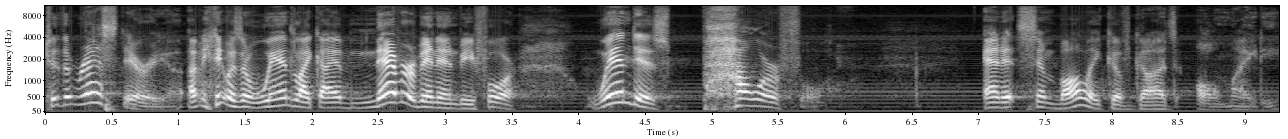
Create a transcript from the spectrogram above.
to the rest area. I mean, it was a wind like I've never been in before. Wind is powerful, and it's symbolic of God's almighty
